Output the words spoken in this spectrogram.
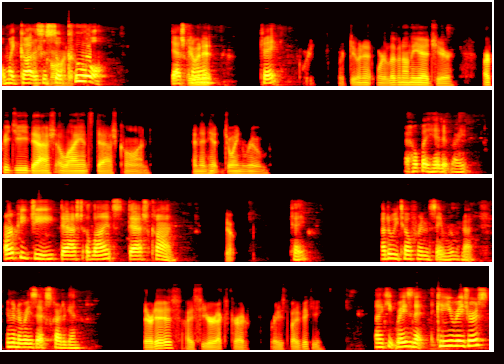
Oh my god, this is so cool. Dash Doing con. it. Okay. We're doing it. We're living on the edge here. RPG dash Alliance dash con, and then hit join room. I hope I hit it right. RPG dash alliance dash con. Yep. Okay. How do we tell if we're in the same room or not? I'm going to raise the X card again. There it is. I see your X card raised by Vicki. I keep raising it. Can you raise yours?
